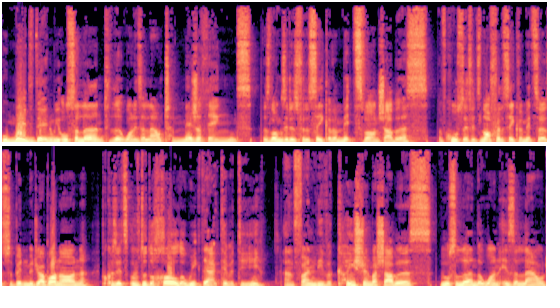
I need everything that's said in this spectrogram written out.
Umoidin, we also learnt that one is allowed to measure things as long as it is for the sake of a mitzvah on Shabbos. Of course, if it's not for the sake of a mitzvah, it's forbidden midrabanon because it's uvdodachol, a weekday activity. And finally, vacation by Shabbos. We also learn that one is allowed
